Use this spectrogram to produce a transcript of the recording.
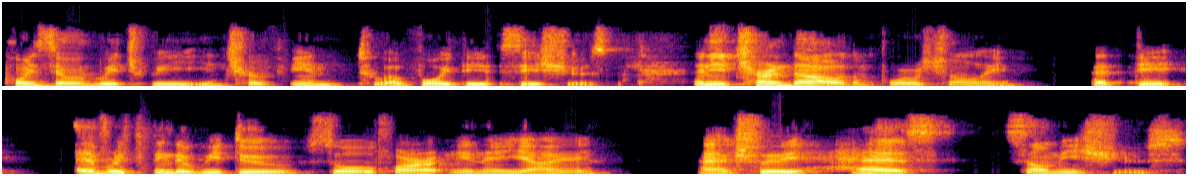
points at which we intervene to avoid these issues. And it turned out, unfortunately, that the everything that we do so far in AI actually has some issues.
